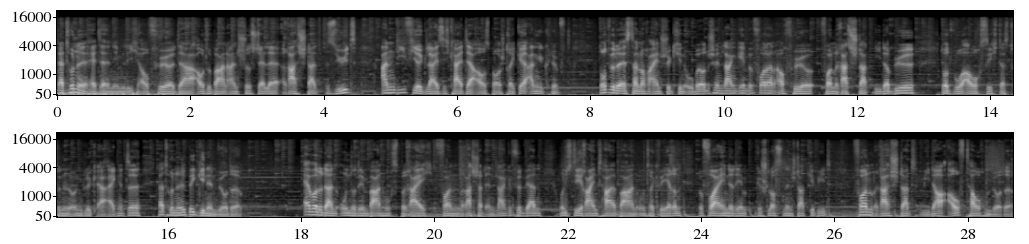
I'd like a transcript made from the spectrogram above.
Der Tunnel hätte nämlich auf Höhe der Autobahnanschlussstelle Rastatt Süd an die Viergleisigkeit der Ausbaustrecke angeknüpft Dort würde es dann noch ein Stückchen oberirdisch entlang gehen, bevor dann auf Höhe von Raststadt Niederbühl, dort wo auch sich das Tunnelunglück ereignete, der Tunnel beginnen würde. Er würde dann unter dem Bahnhofsbereich von Raststadt entlang geführt werden und die Rheintalbahn unterqueren, bevor er hinter dem geschlossenen Stadtgebiet von Raststadt wieder auftauchen würde.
